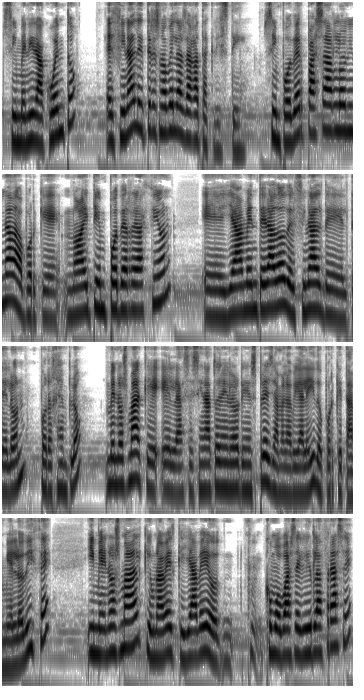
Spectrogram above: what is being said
sin venir a cuento, el final de tres novelas de Agatha Christie. Sin poder pasarlo ni nada porque no hay tiempo de reacción, eh, ya me he enterado del final del telón, por ejemplo. Menos mal que el asesinato en el Orient Express ya me lo había leído porque también lo dice. Y menos mal que una vez que ya veo cómo va a seguir la frase,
